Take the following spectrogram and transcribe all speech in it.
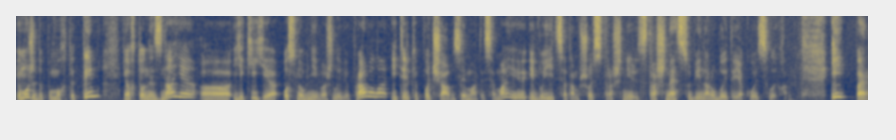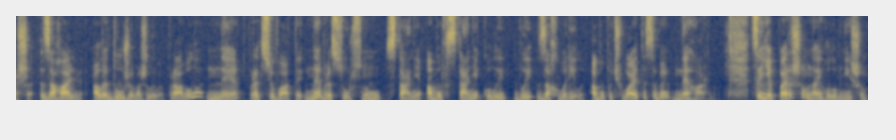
і може допомогти тим, е, хто не знає, е, які є основні важливі правила, і тільки почав займатися магією і боїться там щось страшні, страшне собі наробити, якогось лиха. І перше, загальне, але дуже важливе правило не працювати не в ресурсному стані або в стані, коли ви захворіли, або почуваєте себе негарно. Це є першим найголовнішим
